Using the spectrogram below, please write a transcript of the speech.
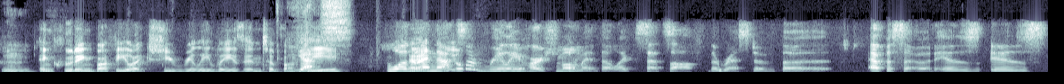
Mm. including Buffy. Like she really lays into Buffy. Yes, Well, And and, I that's feel- a really harsh moment that like sets off the rest of the episode. Is is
